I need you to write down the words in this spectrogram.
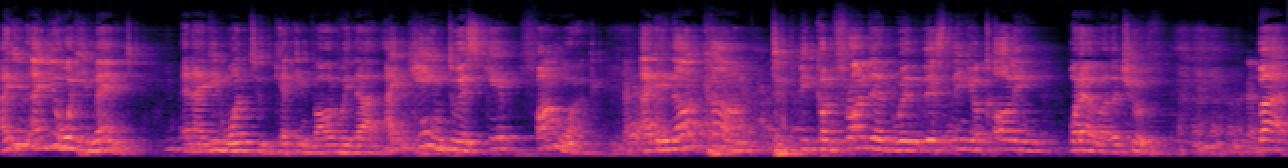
I, didn't, I knew what he meant, and I didn't want to get involved with that. I came to escape farm work. I did not come to be confronted with this thing you're calling whatever, the truth. But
